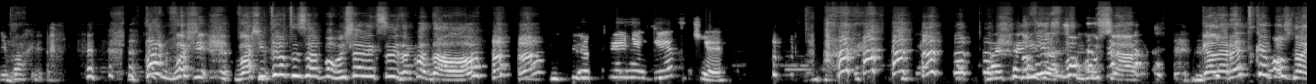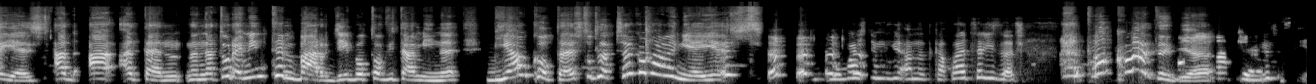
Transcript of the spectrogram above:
Nie pachnie. Tak, właśnie, właśnie teraz to sobie pomyślałam, jak sobie nakładałam. Wy nie zjedzcie. No wiesz, Bogusia, galaretkę można jeść, a, a, a ten, naturę min tym bardziej, bo to witaminy, białko też, to dlaczego mamy nie jeść? No właśnie mówię Anetka, palce lizać. Ładnie. Macie wszystkie.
